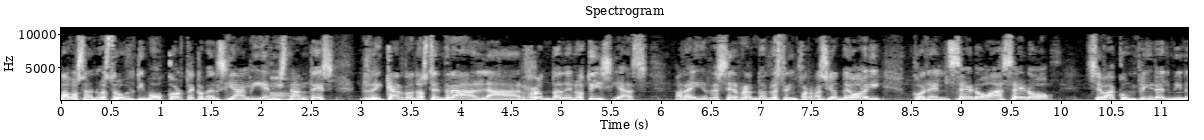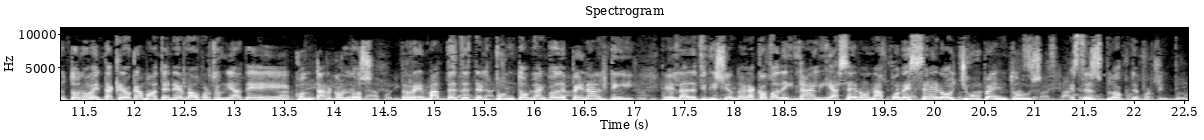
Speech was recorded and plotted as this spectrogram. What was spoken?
Vamos a nuestro último corte comercial y en instantes Ricardo nos tendrá la ronda de noticias para ir cerrando nuestra información de hoy con el 0 a 0 se va a cumplir el minuto 90. Creo que vamos a tener la oportunidad de contar con los remates desde el punto blanco de penalti en la definición de la Copa de Italia. 0 Nápoles, 0 Juventus. Este es Blog Deportivo.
